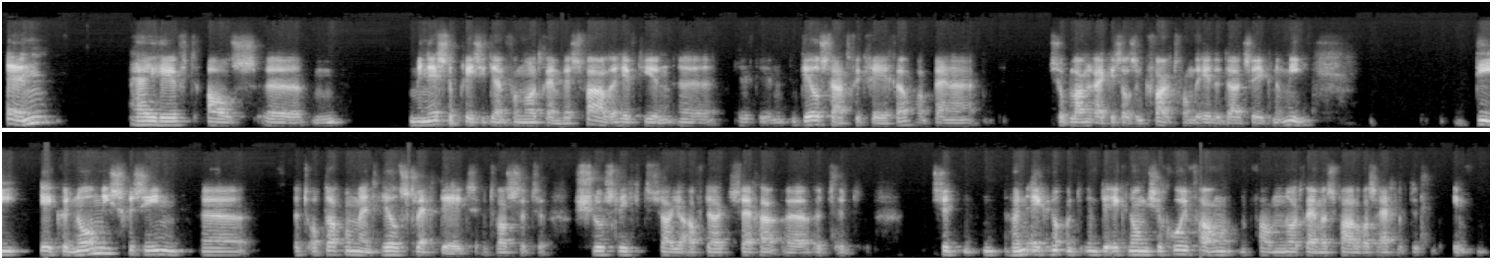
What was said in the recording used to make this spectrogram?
En hij heeft als uh, minister-president van Noord-Rijn-Westfalen heeft hij een, heeft een deelstaat gekregen, wat bijna zo belangrijk is als een kwart van de hele Duitse economie, die economisch gezien het op dat moment heel slecht deed. Het was het Schlusslicht, zou je af Duits zeggen. Uh, het, het, hun econo de economische groei van, van Noord-Rijn-Westfalen was eigenlijk de, in,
